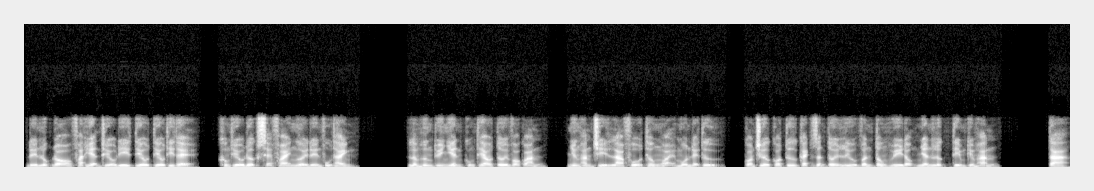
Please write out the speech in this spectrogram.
Đến lúc đó phát hiện thiếu đi tiêu tiêu thi thể, không thiếu được sẽ phái người đến phụ thành. Lâm hưng tuy nhiên cũng theo tới võ quán, nhưng hắn chỉ là phổ thông ngoại môn đệ tử, còn chưa có tư cách dẫn tới lưu vân tông huy động nhân lực tìm kiếm hắn. Ta,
